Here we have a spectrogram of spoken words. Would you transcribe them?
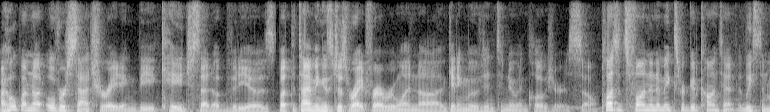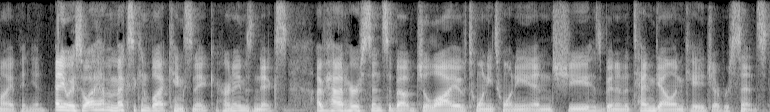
I hope I'm not oversaturating the cage setup videos, but the timing is just right for everyone uh, getting moved into new enclosures, so. Plus it's fun and it makes for good content, at least in my opinion. Anyway, so I have a Mexican black king snake. Her name is Nyx. I've had her since about July of 2020, and she has been in a 10 gallon cage ever since.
